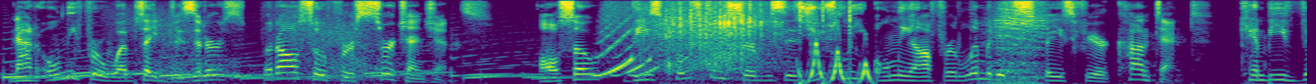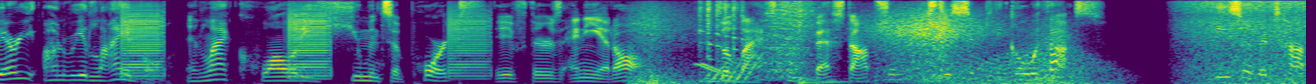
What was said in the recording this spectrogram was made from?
not only for website visitors, but also for search engines. Also, these hosting services usually only offer limited space for your content, can be very unreliable and lack quality human support if there's any at all. The last and best option is to simply go with us. These are the top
